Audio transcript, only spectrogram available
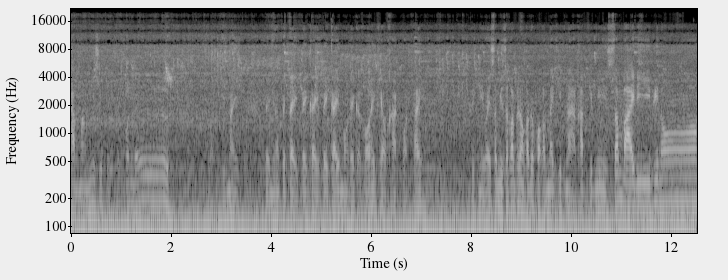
คั่งมั่งมีสุขุสุขคนเด้อสวัสดีใหม่ไปเหนือไปไต่ไปไกลไปไกลมองได้ก็ขอให้แควคลาดปลอดภัย คลิปนี้ไว้สมีสกอนพี่น้องครับเดี๋ยวพอกันใหม่คลิปหน้าครับ คลิปนี้สบายดีพี่น้อง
